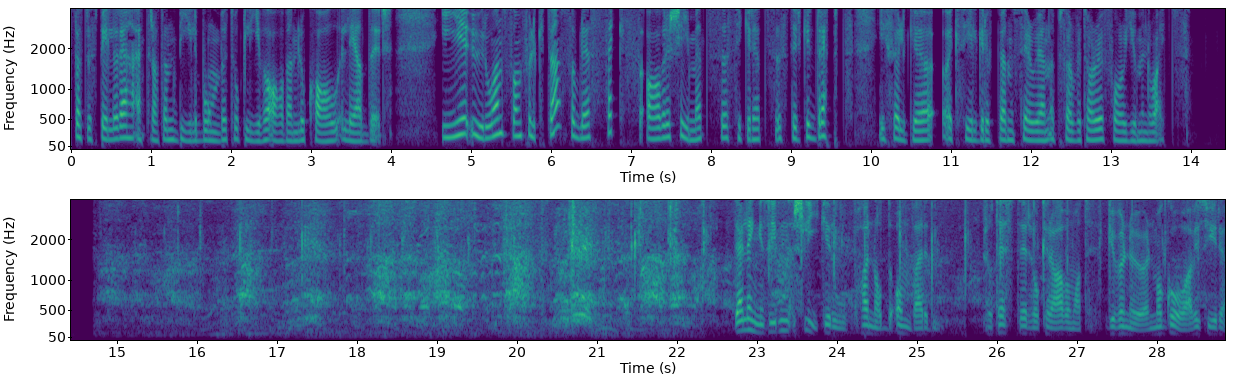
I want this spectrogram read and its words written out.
støttespillere etter at en bilbombe tok livet av en lokal leder. I uroen som fulgte, så ble seks av regimets sikkerhetsstyrker drept, ifølge eksilgruppen Syrian Observatory for Human Rights. Det er lenge siden slike rop har nådd omverdenen. Protester og krav om at guvernøren må gå av i Syria.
